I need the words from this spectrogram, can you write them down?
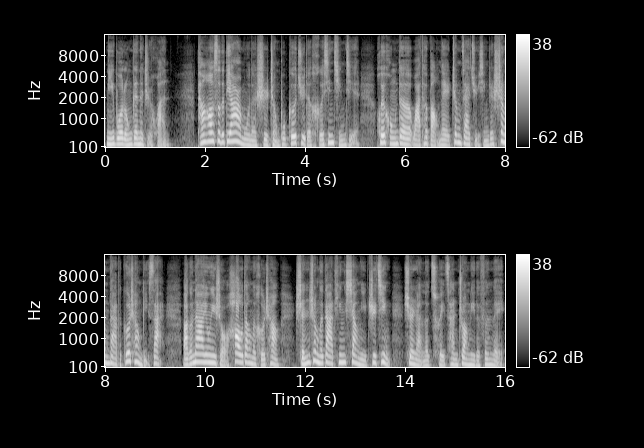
尼伯龙根的指环》。唐豪瑟的第二幕呢，是整部歌剧的核心情节。恢宏的瓦特堡内正在举行着盛大的歌唱比赛，瓦格纳用一首浩荡的合唱《神圣的大厅向你致敬》，渲染了璀璨壮丽的氛围。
